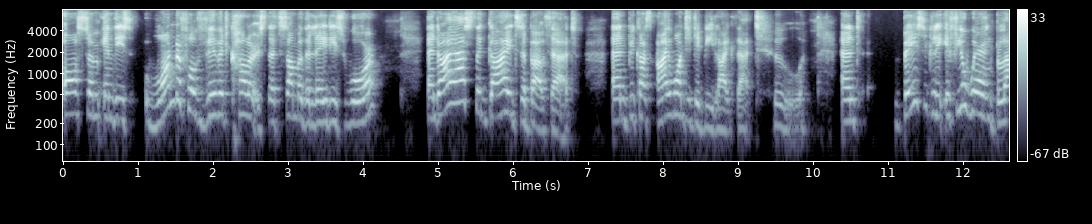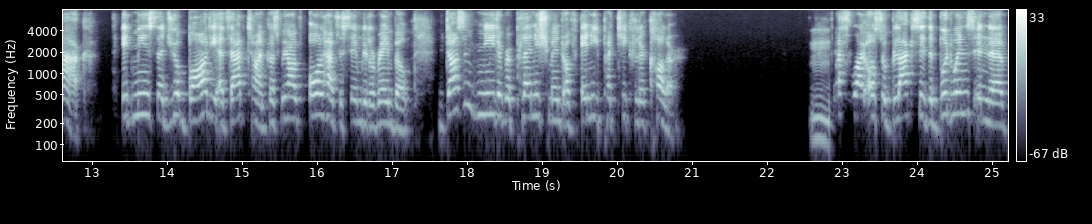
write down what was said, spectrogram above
awesome in these wonderful vivid colors that some of the ladies wore. And i asked the guides about that. And because i wanted to be like that too. And basically if you're wearing black it means that your body at that time because we have, all have the same little rainbow doesn't need a replenishment of any particular color Mm, that's why also black say the Bedouins in uh,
